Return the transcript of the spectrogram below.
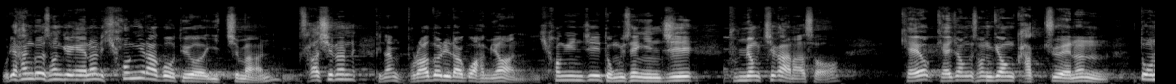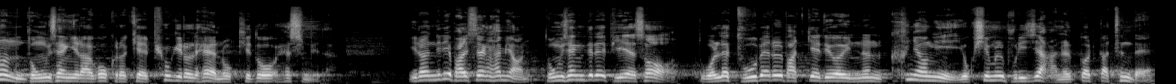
우리 한글 성경에는 형이라고 되어 있지만 사실은 그냥 브라더리라고 하면 형인지 동생인지 분명치가 않아서 개혁 개정 성경 각주에는 또는 동생이라고 그렇게 표기를 해 놓기도 했습니다. 이런 일이 발생하면 동생들에 비해서 원래 두 배를 받게 되어 있는 큰형이 욕심을 부리지 않을 것 같은데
